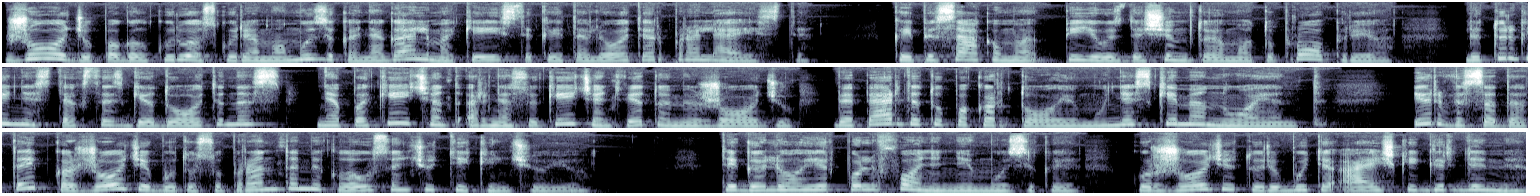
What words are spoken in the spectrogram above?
Žodžių, pagal kuriuos kuriama muzika, negalima keisti, kaitalioti ar praleisti. Kaip įsakoma Pijaus dešimtojo motų proprio, liturginis tekstas gėdotinas, nepakeičiant ar nesukeičiant vietomis žodžių, be perdėtų pakartojimų, neskiemenuojant ir visada taip, kad žodžiai būtų suprantami klausančių tikinčiųjų. Tai galioja ir polifoniniai muzikai, kur žodžiai turi būti aiškiai girdimi.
